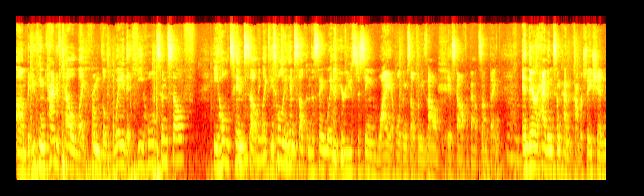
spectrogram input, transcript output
um, but you can kind of tell like from the way that he holds himself. He holds himself having like he's holding himself in the same way that you're used to seeing Wyatt hold himself when he's not all pissed off about something. And they're having some kind of conversation.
